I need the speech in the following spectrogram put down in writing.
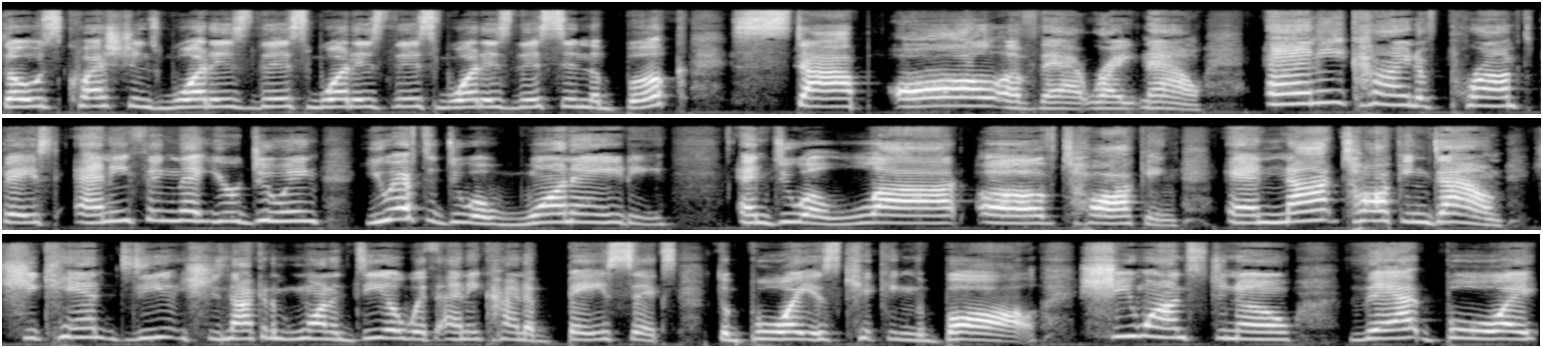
Those questions, what is this? What is this? What is this in the book? Stop all of that right now. Any kind of prompt based anything that you're doing, you have to do a 180 and do a lot of talking and not talking down. She can't deal, she's not going to want to deal with any kind of basics. The boy is kicking the ball. She wants to know that boy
